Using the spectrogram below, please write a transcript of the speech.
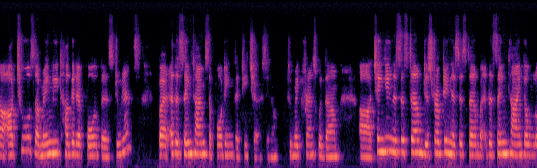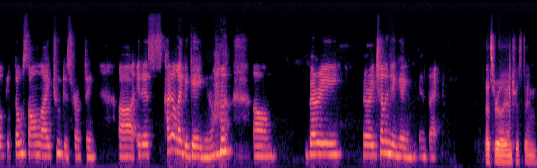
uh, our tools are mainly targeted for the students, but at the same time supporting the teachers, you know, to make friends with them, uh, changing the system, disrupting the system, but at the same time don't look, don't sound like too disrupting. Uh, it is kind of like a game, you know, um, very, very challenging game, in fact. That's really interesting.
